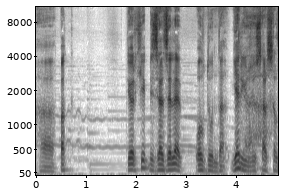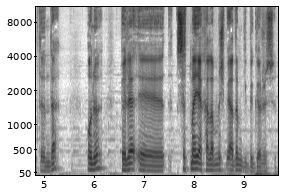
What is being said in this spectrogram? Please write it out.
Ha bak. Diyor ki bir zelzele olduğunda, yeryüzü sarsıldığında onu böyle e, sıtma yakalanmış bir adam gibi görürsün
